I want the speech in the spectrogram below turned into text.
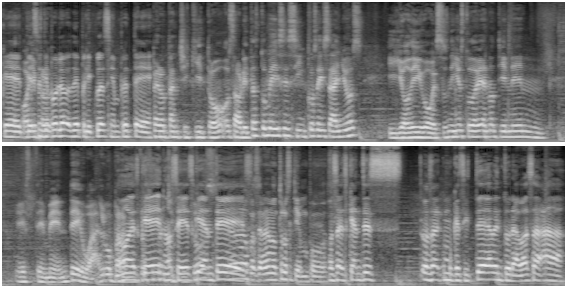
que Oye, ese pero- tipo de de películas siempre te... Pero tan chiquito, o sea, ahorita tú me dices 5 o 6 años y yo digo, estos niños todavía no tienen este mente o algo para no, es que, no sé, es que antes... Ah, pues eran otros tiempos. O sea, es que antes, o sea, como que si te aventurabas a, a,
